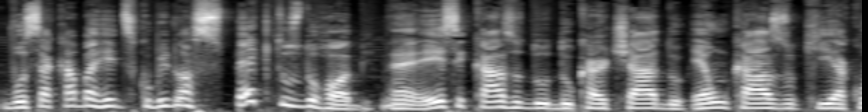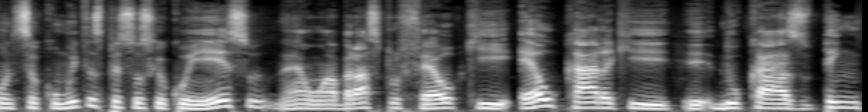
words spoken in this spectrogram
você acaba redescobrindo aspectos do hobby, né? Esse caso do, do carteado é um caso que aconteceu com muitas pessoas que eu conheço, né? Um abraço pro Fel, que é o cara que, no caso, tem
